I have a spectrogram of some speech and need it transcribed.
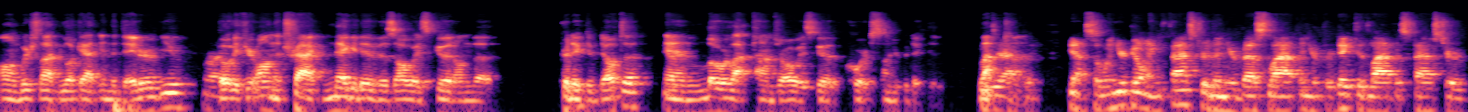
on which lap you look at in the data review. Right. But if you're on the track, negative is always good on the predictive delta, and lower lap times are always good, of course, on your predicted lap Exactly. time. Yeah. So when you're going faster than your best lap and your predicted lap is faster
